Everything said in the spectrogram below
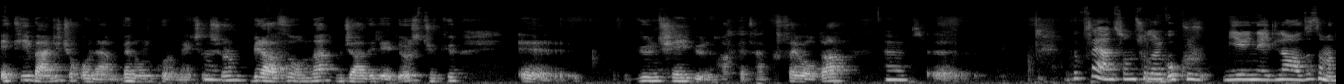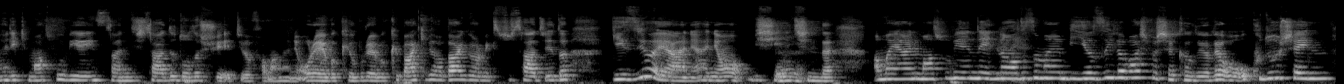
etiği bence çok önemli. Ben onu korumaya çalışıyorum. Biraz da onunla mücadele ediyoruz. Çünkü e, gün şey günü hakikaten kısa yolda Evet. e, Yoksa yani sonuç olarak okur bir yayını eline aldığı zaman hele ki matbu bir yayınsa hani dijitalde dolaşıyor ediyor falan hani oraya bakıyor buraya bakıyor belki bir haber görmek istiyor sadece ya da geziyor yani hani o bir şeyin Evet. içinde ama yani matbu bir yayını eline aldığı zaman yani bir yazıyla baş başa kalıyor ve o okuduğu şeyin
